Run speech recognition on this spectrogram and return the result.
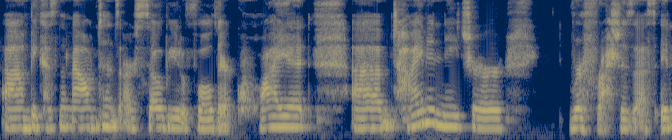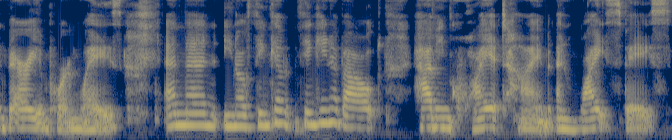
um, because the mountains are so beautiful. They're quiet. Um, time in nature refreshes us in very important ways. And then, you know, think of, thinking about having quiet time and white space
